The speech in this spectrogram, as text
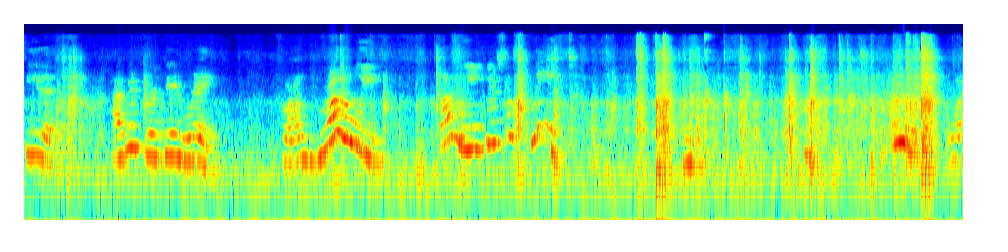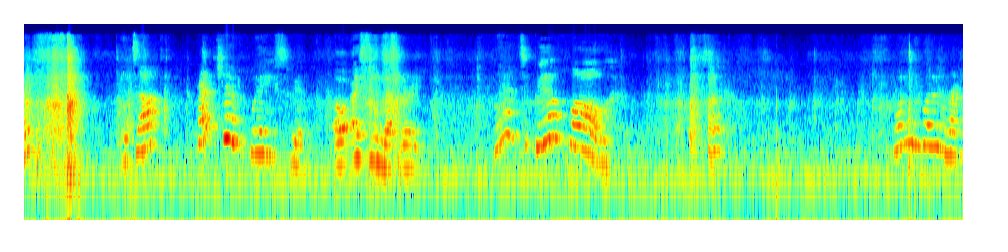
See it. Happy birthday ring from Riley. Riley, you're so sweet. Ooh, what? It's a friendship bracelet. Oh, I see that right. That's beautiful. So, let me put it right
